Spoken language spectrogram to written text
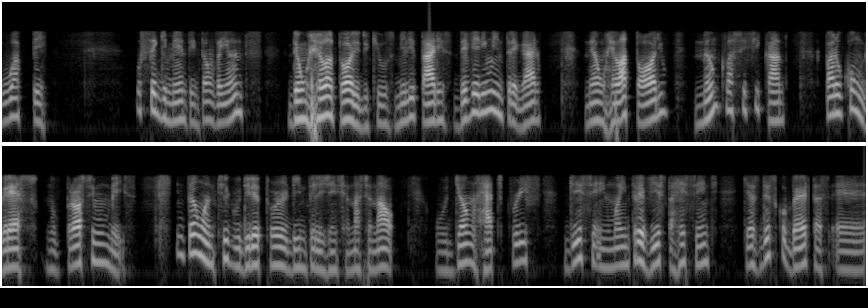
UAP. O segmento então vem antes de um relatório de que os militares deveriam entregar né, um relatório não classificado para o Congresso no próximo mês. Então, o antigo diretor de inteligência nacional, o John Hatcliffe, disse em uma entrevista recente que as descobertas é,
